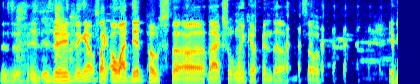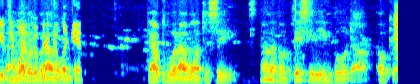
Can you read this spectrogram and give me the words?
Is, it, is is there anything else? Like, oh, I did post the uh, the actual link up in the so if, if you want to go back I and look at it. That was what I want to see. Son of a biscuit eating bulldog. Okay.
